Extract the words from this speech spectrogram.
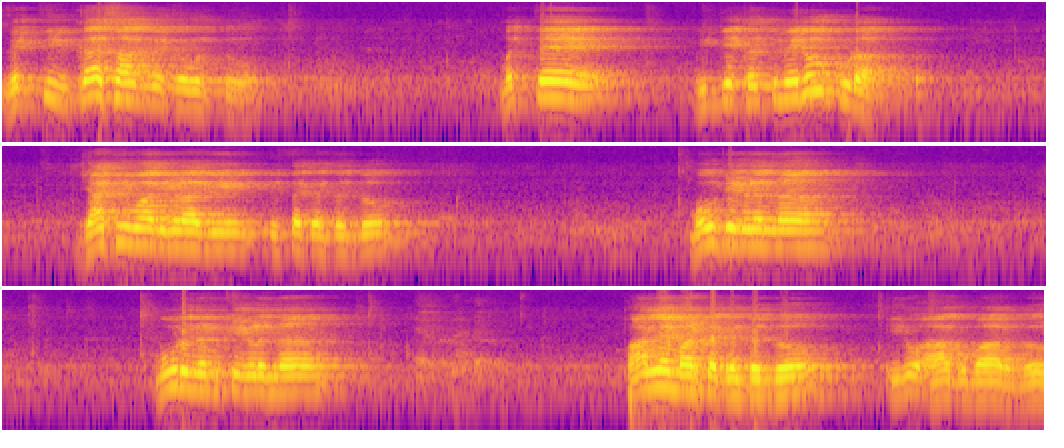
ವ್ಯಕ್ತಿ ವಿಕಾಸ ಆಗಬೇಕು ಹೊರತು ಮತ್ತೆ ವಿದ್ಯೆ ಕಲಿತ ಮೇಲೂ ಕೂಡ ಜಾತಿವಾದಿಗಳಾಗಿ ಇರ್ತಕ್ಕಂಥದ್ದು ಮೌಢ್ಯಗಳನ್ನು ಮೂಢನಂಬಿಕೆಗಳನ್ನು ಪಾಲನೆ ಮಾಡ್ತಕ್ಕಂಥದ್ದು ಇದು ಆಗಬಾರದು.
